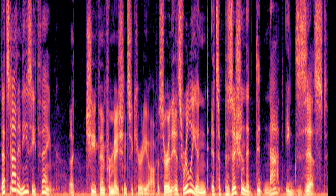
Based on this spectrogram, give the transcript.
that's not an easy thing a chief information security officer. And It's really a, it's a position that did not exist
